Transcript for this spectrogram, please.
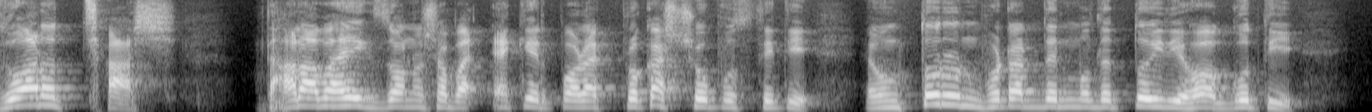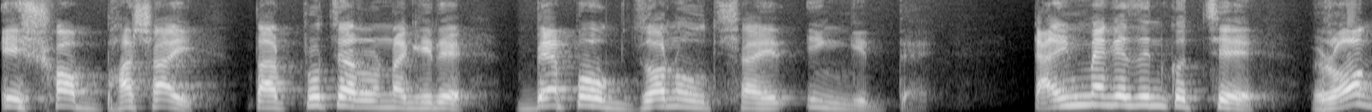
জোয়ারোচ্ছ্বাস ধারাবাহিক জনসভা একের পর এক প্রকাশ্য উপস্থিতি এবং তরুণ ভোটারদের মধ্যে তৈরি হওয়া গতি, এসব ভাষায় তার প্রচারণা ঘিরে ব্যাপক জন উৎসাহের ইঙ্গিত দেয়। টাইম ম্যাগাজিন করছে, রক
